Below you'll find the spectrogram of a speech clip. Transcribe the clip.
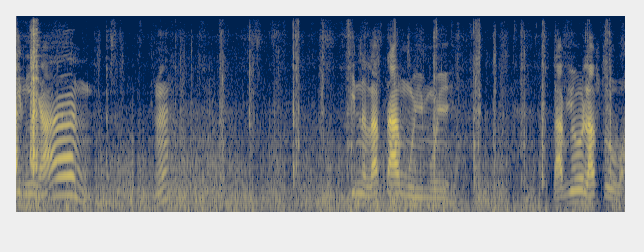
กินอีหยังฮะกินน่ะรับตามุยมุย รับอยู่รับสู่บ่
